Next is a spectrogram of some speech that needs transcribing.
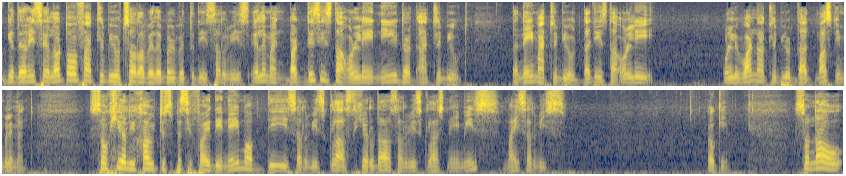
Okay there is a lot of attributes are available with the service element but this is the only needed attribute the name attribute that is the only only one attribute that must implement. So here you have to specify the name of the service class. Here the service class name is my service. Okay. So now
